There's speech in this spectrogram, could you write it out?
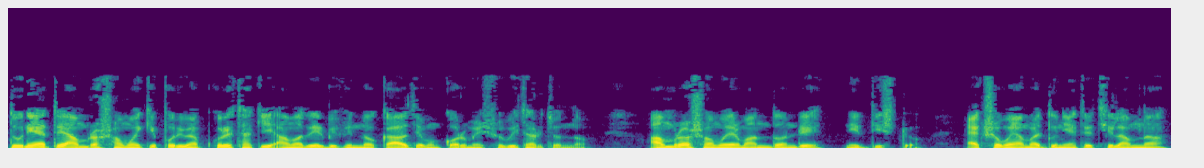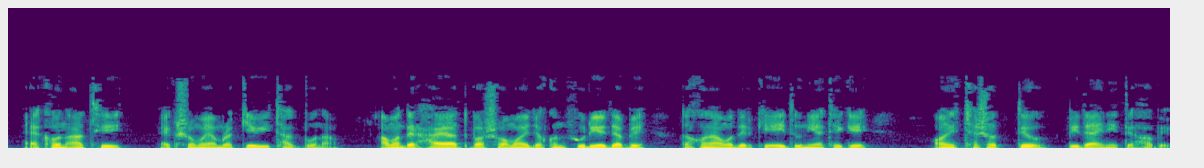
দুনিয়াতে আমরা সময়কে পরিমাপ করে থাকি আমাদের বিভিন্ন কাজ এবং কর্মের সুবিধার জন্য। আমরা সময়ের মানদণ্ডে নির্দিষ্ট। একসময় আমরা দুনিয়াতে ছিলাম না, এখন আছি, একসময় আমরা কেউই থাকব না। আমাদের হায়াত বা সময় যখন ফুরিয়ে যাবে, তখন আমাদেরকে এই দুনিয়া থেকে অনিচ্ছা সত্ত্বেও বিদায় নিতে হবে।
